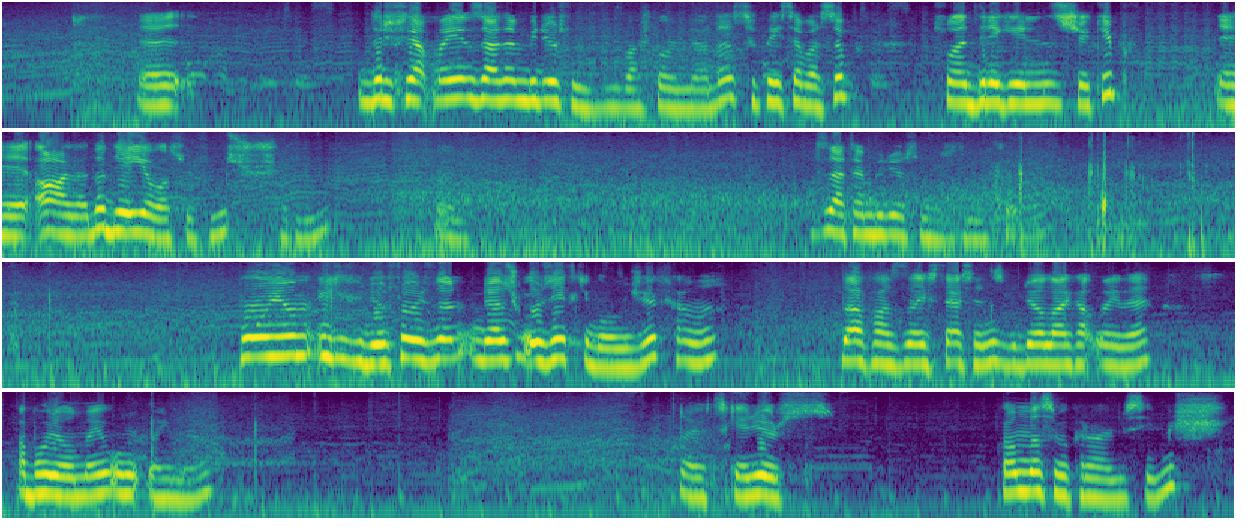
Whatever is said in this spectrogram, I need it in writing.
E, drift yapmayı zaten biliyorsunuz başka oyunlarda. Space'e basıp sonra direkt elinizi çekip e, A ya da D'ye basıyorsunuz şu şekilde. Böyle. Zaten biliyorsunuz. Bu oyunun ilk videosu o yüzden birazcık özet gibi olacak ama Daha fazla isterseniz videoya like atmayı ve abone olmayı unutmayın bana. Evet geliyoruz. Bakalım nasıl bir kraliçeymiş.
